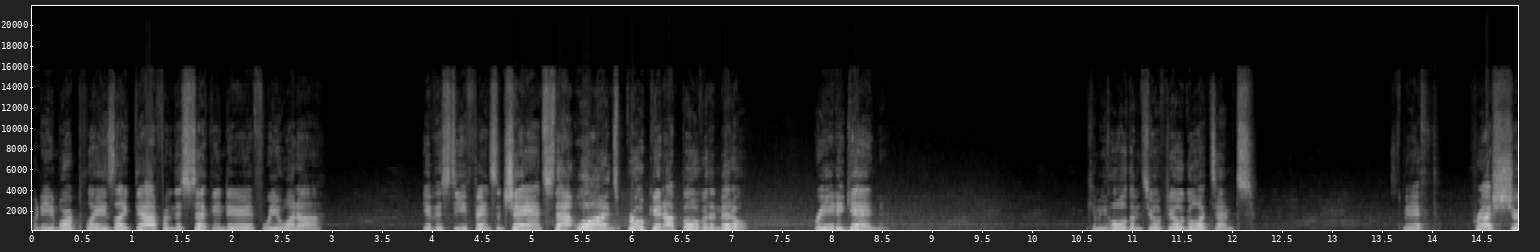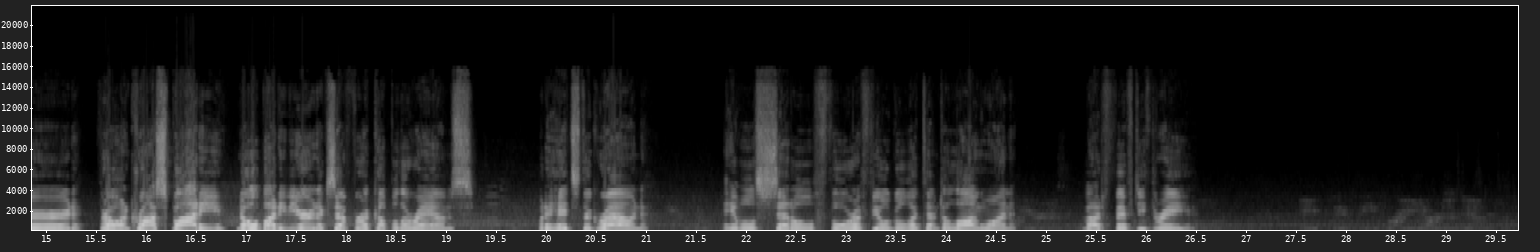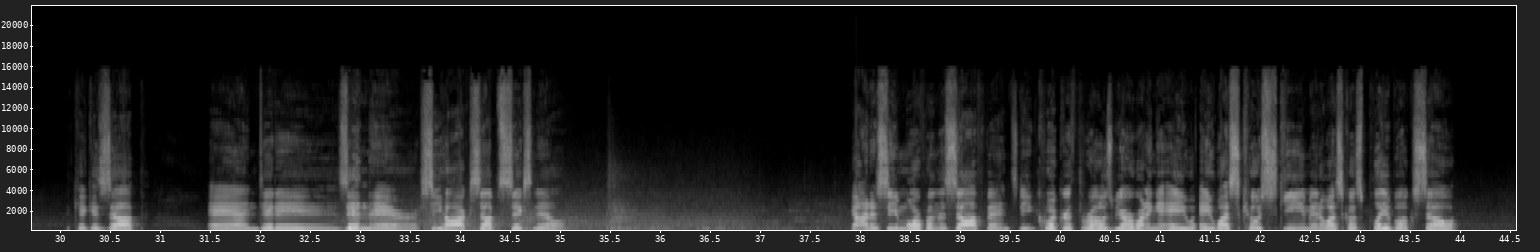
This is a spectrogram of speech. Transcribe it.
We need more plays like that from this secondary if we want to give this defense a chance. That one's broken up over the middle. Reed again. Can we hold them to a field goal attempt? Smith, pressured, throwing cross body. Nobody near it except for a couple of Rams. But it hits the ground. They will settle for a field goal attempt, a long one. About 53. Kick is up. And it is in there. Seahawks up 6 0. Got to see more from this offense. Need quicker throws. We are running a, a West Coast scheme and a West Coast playbook, so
